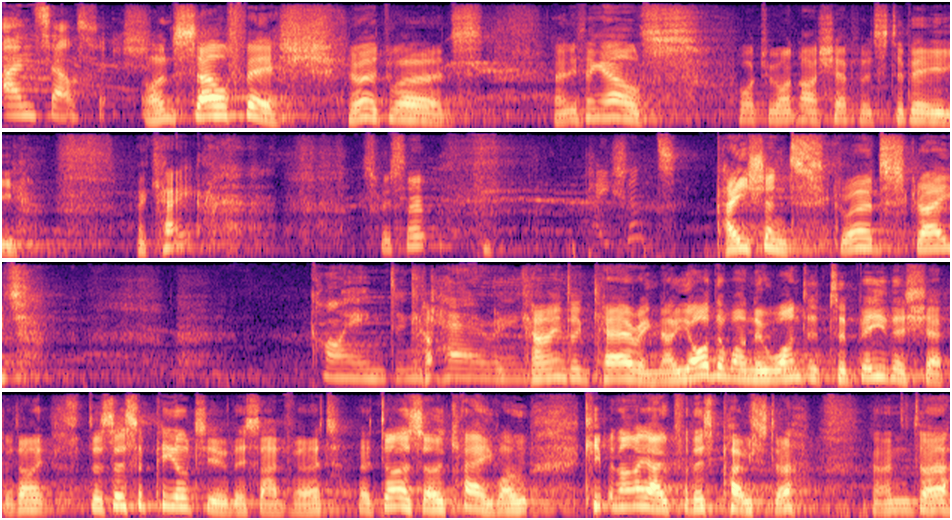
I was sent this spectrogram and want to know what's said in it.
Unselfish. Unselfish. Good words. Anything else? What do we want our shepherds to be? Okay. Switch through. Patient. Patient. Good. Great. Kind and caring. Kind and caring. Now, you're the one who wanted to be this shepherd. Does this appeal to you, this advert? It does, okay. Well, keep an eye out for this poster. And uh,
